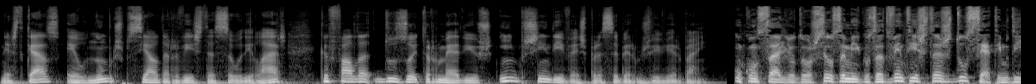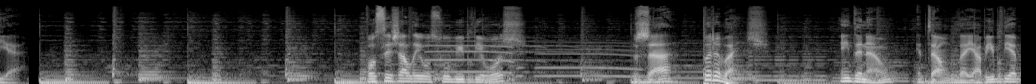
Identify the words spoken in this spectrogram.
Neste caso, é o número especial da revista Saúde e Lar, que fala dos oito remédios imprescindíveis para sabermos viver bem. Um conselho dos seus amigos adventistas do sétimo dia. Você já leu a sua Bíblia hoje? Já? Parabéns! Ainda não? Então leia a Bíblia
